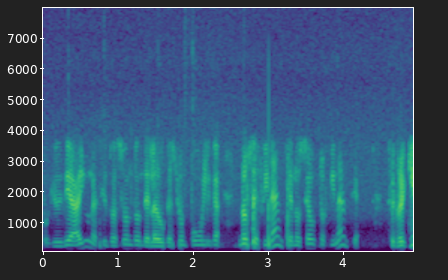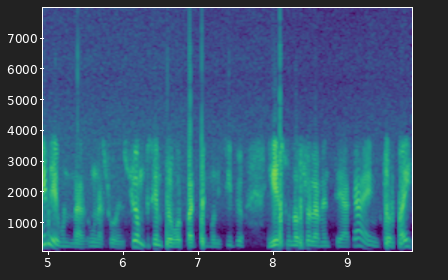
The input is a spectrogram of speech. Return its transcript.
Porque hoy día hay una situación donde la educación pública no se financia, no se autofinancia. Se requiere una, una subvención siempre por parte del municipio y eso no solamente acá, en todo el país.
